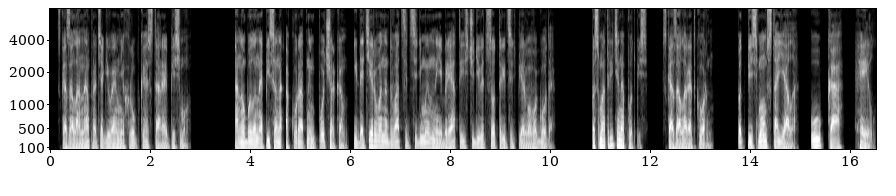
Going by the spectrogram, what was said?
— сказала она, протягивая мне хрупкое старое письмо. Оно было написано аккуратным почерком и датировано 27 ноября 1931 года. «Посмотрите на подпись», — сказала Редкорн. Под письмом стояло «У. К. Хейл».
